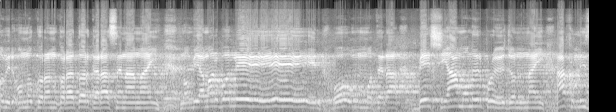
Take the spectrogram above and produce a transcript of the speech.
নবীর অনুকরণ করা দরকার আছে না নাই? নবী আমার বলেন, ও উম্মতেরা, বেশি আমলের প্রয়োজন নাই। আখলিস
